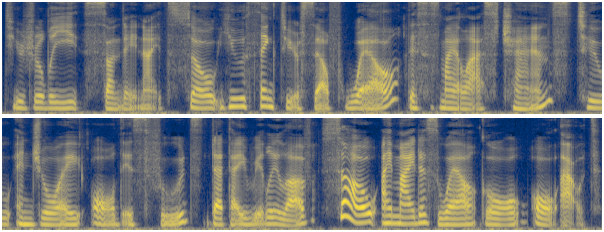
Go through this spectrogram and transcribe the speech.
It's usually Sunday night. So you think to yourself, well, this is my last chance to enjoy all these foods that I really love. So I might as well go all out.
